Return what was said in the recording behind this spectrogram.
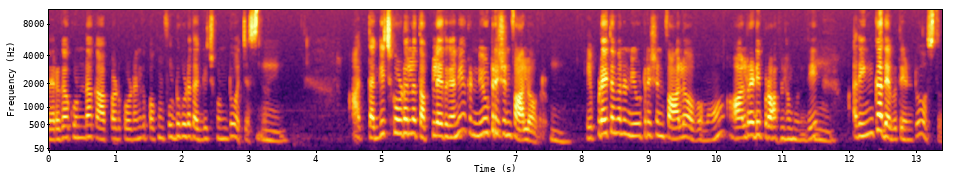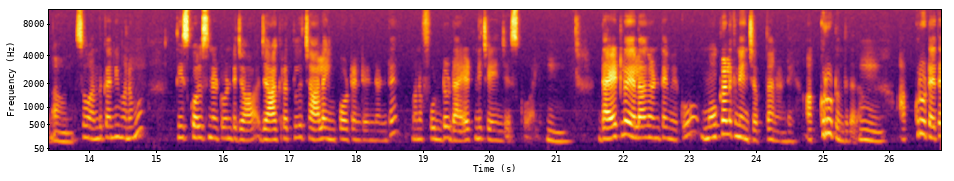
పెరగకుండా కాపాడుకోవడానికి పాపం ఫుడ్ కూడా తగ్గించుకుంటూ వచ్చేస్తుంది ఆ తగ్గించుకోవడంలో తప్పలేదు కానీ అక్కడ న్యూట్రిషన్ ఫాలో అవ్వరు. ఎప్పుడైతే మనం న్యూట్రిషన్ ఫాలో అవ్వమో ఆల్రెడీ ప్రాబ్లం ఉంది. అది ఇంకా దెబ్బతింటూ వస్తుంది. సో అందుకని మనము తీసుకోవాల్సినటువంటి జా జాగ్రత్తలు చాలా ఇంపార్టెంట్ ఏంటంటే మన ఫుడ్ డయట్ని చేంజ్ చేసుకోవాలి. డయట్లో ఎలాగంటే మీకు మోకాళ్ళకి నేను చెప్తానండి అక్రూట్ ఉంది కదా అక్రూట్ అయితే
